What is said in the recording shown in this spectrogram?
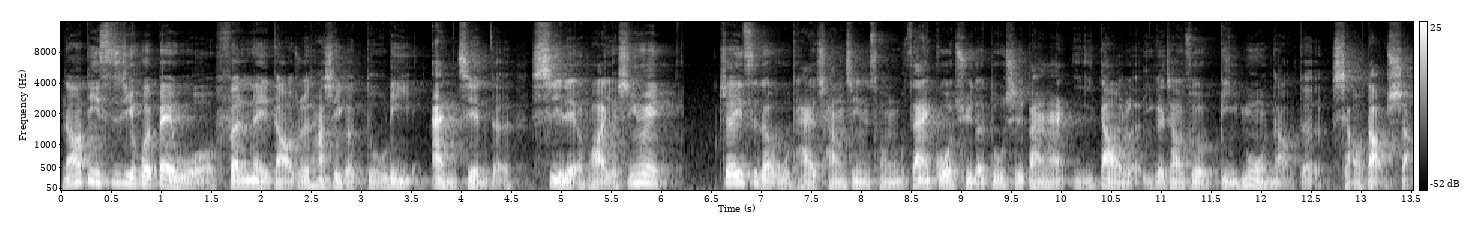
然后第四季会被我分类到，就是它是一个独立案件的系列化，也是因为这一次的舞台场景从在过去的都市办案移到了一个叫做比莫岛的小岛上，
